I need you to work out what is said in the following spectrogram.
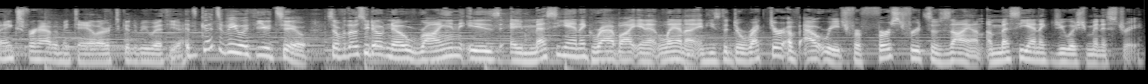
Thanks for having me, Taylor. It's good to be with you. It's good to be with you too. So, for those who don't know, Ryan is a Messianic rabbi in Atlanta, and he's the director of outreach for First Fruits of Zion, a Messianic Jewish ministry.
